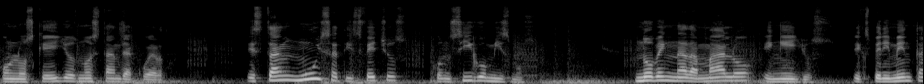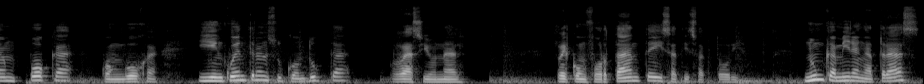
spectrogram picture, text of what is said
con los que ellos no están de acuerdo. Están muy satisfechos consigo mismos no ven nada malo en ellos, experimentan poca congoja y encuentran su conducta racional, reconfortante y satisfactoria. Nunca miran atrás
